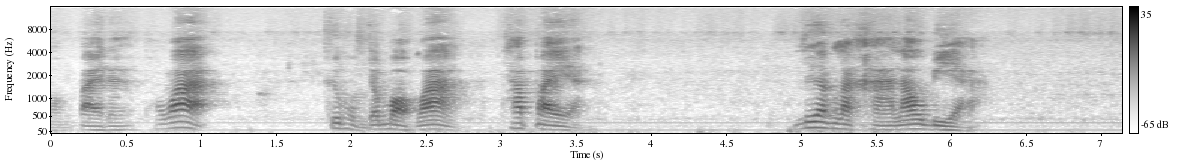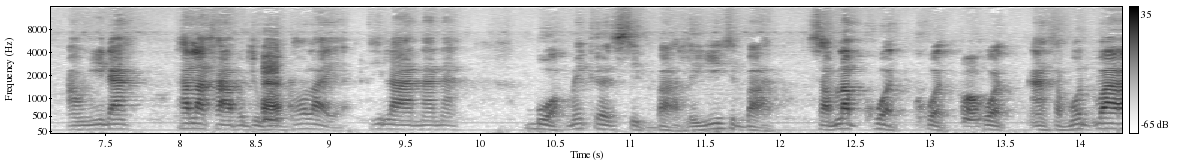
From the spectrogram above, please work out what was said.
ลองไปนะ เพราะว่า คือผมจะบอกว่าถ้าไปอะ เรื่องราคาเหล้าเบียร์เอางี้นะ ถ้าราคาปัจจุบันอะเท่าไหร่อะที่ร้านนั้นนะบวกไม่เกินสิบบาทหรือยี่สิบาท สำหรับขวดขวดอ๋อขวด อะสมมติว่า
